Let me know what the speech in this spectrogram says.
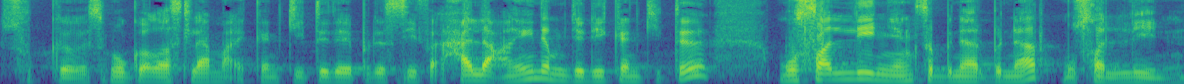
suka. Semoga Allah selamatkan kita daripada sifat halak ni dan menjadikan kita musallin yang sebenar-benar musallin.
